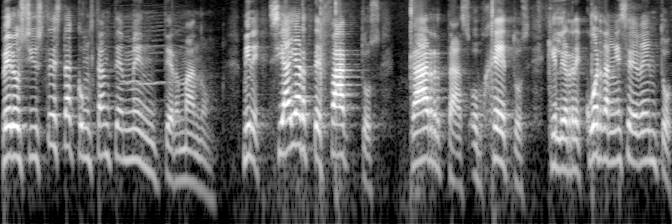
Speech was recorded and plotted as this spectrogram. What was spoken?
Pero si usted está constantemente, hermano, mire, si hay artefactos, cartas, objetos que le recuerdan ese evento,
